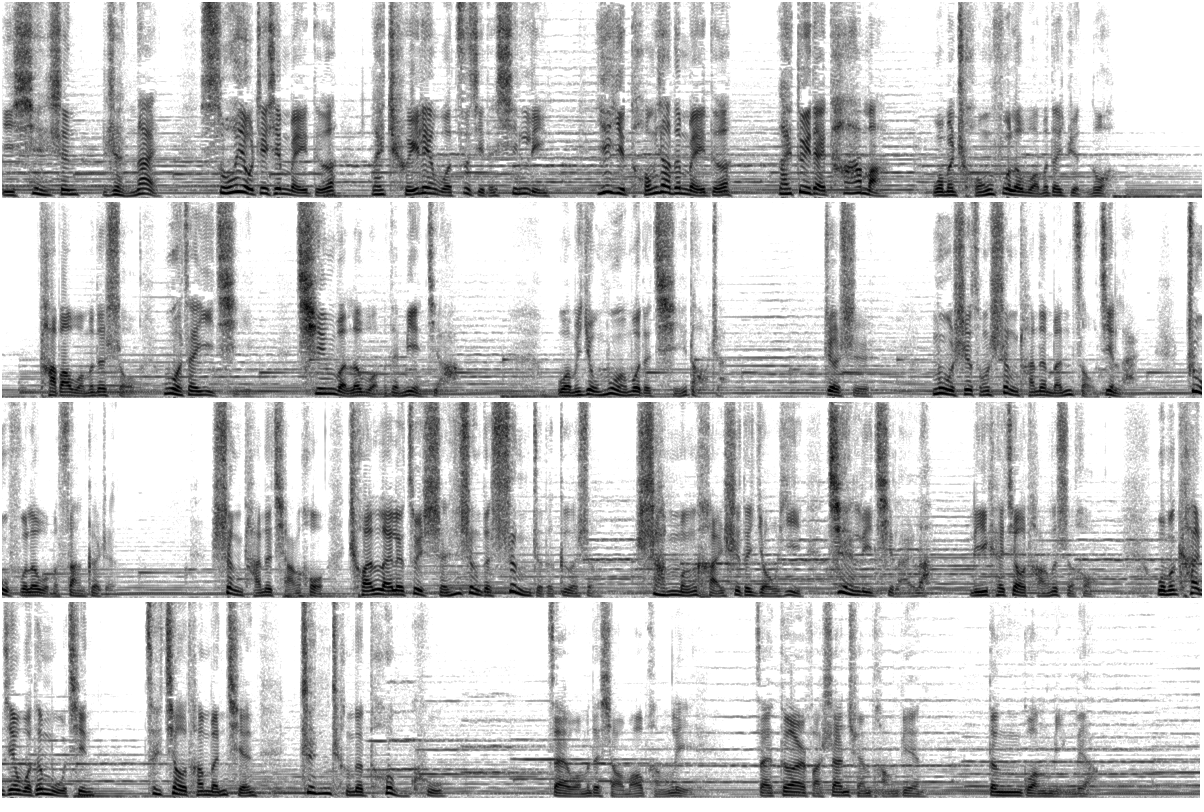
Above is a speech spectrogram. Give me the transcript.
以献身、忍耐，所有这些美德来锤炼我自己的心灵，也以同样的美德来对待他吗？我们重复了我们的允诺。他把我们的手握在一起，亲吻了我们的面颊。我们又默默地祈祷着。这时，牧师从圣坛的门走进来，祝福了我们三个人。圣坛的墙后传来了最神圣的圣者的歌声，山盟海誓的友谊建立起来了。离开教堂的时候，我们看见我的母亲在教堂门前真诚的痛哭。在我们的小茅棚里，在德尔法山泉旁边，灯光明亮。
